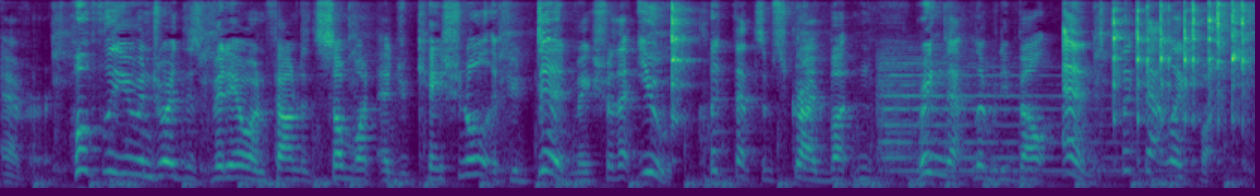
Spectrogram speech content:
ever. Hopefully you enjoyed this video and found it somewhat educational. If you did, make sure that you click that subscribe button, ring that Liberty Bell, and click that like button.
